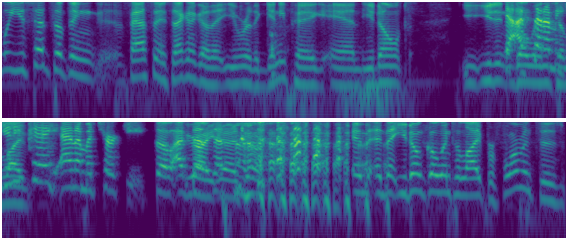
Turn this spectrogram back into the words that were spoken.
Well, you said something fascinating a second ago that you were the guinea pig and you don't, you, you didn't yeah go i said i'm a into guinea live, pig and i'm a turkey so i've Right, that, yeah, that's and and that you don't go into live performances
